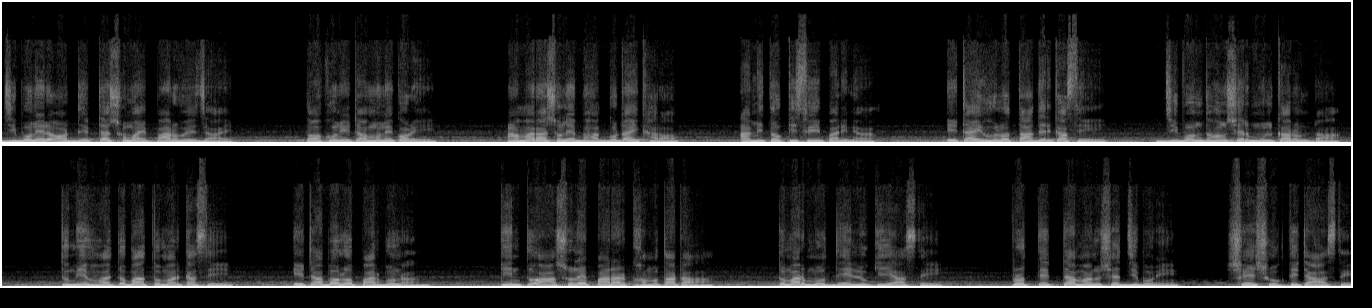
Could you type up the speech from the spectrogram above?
জীবনের অর্ধেকটা সময় পার হয়ে যায়। তখন এটা মনে করে, আমার আসলে ভাগ্যটাই খারাপ। আমি তো কিছুই পারি না। এটাই হলো তাদের কাছে জীবন ধ্বংসের মূল কারণটা। তুমি হয়তোবা তোমার কাছে এটা বলো পারব না। কিন্তু আসলে পারার ক্ষমতাটা তোমার মধ্যেই লুকিয়ে আছে। প্রত্যেকটা মানুষের জীবনে সে শক্তিটা আছে,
